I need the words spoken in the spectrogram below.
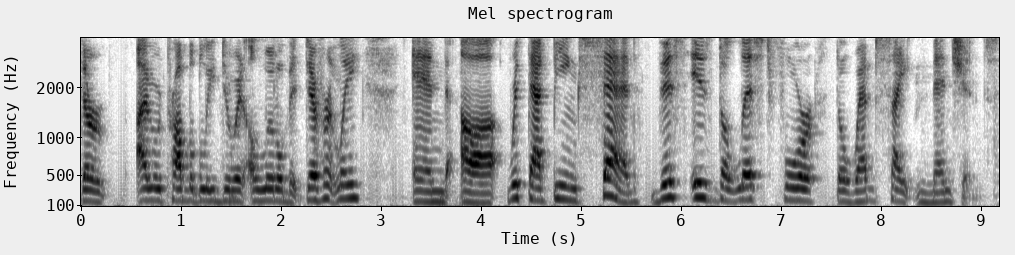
they're I would probably do it a little bit differently. And uh, with that being said, this is the list for the website mentions.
